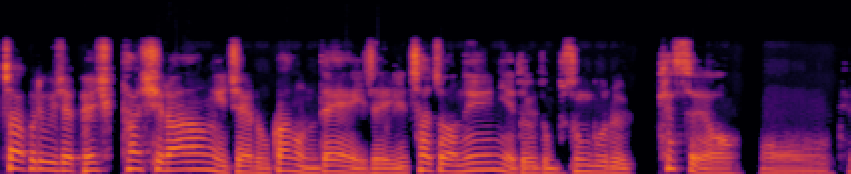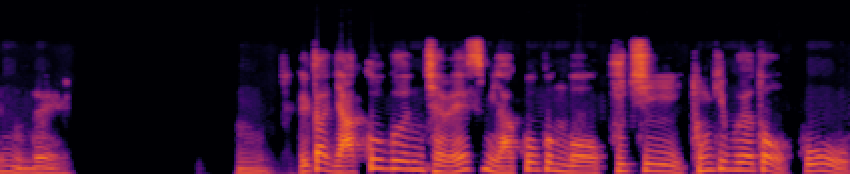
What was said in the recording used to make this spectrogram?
자, 그리고 이제 베식타시랑 이제 루가노인데, 이제 1차전은 얘들도 무승부를 캤어요. 어, 했는데, 음, 일단 약국은 제외했으면 약국은 뭐 굳이 동기부여도 없고, 뭐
